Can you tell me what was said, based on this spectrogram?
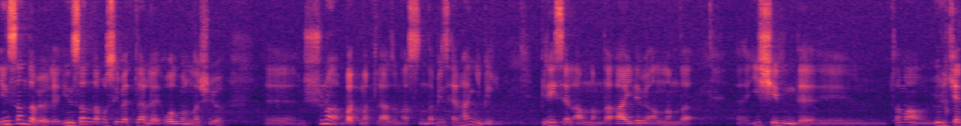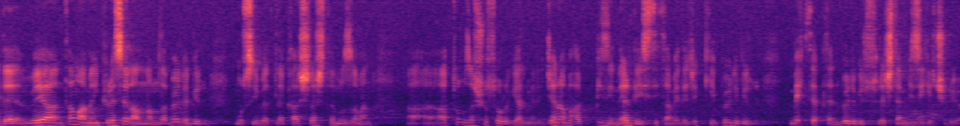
İnsan da böyle. İnsan da musibetlerle olgunlaşıyor. E, Şuna bakmak lazım. Aslında biz herhangi bir bireysel anlamda, ailevi anlamda, e, iş yerinde, e, tamam ülkede veya tamamen küresel anlamda böyle bir musibetle karşılaştığımız zaman aklımıza şu soru gelmeli. Cenab-ı Hak bizi nerede istihdam edecek ki böyle bir mektepten, böyle bir süreçten bizi geçiriyor.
